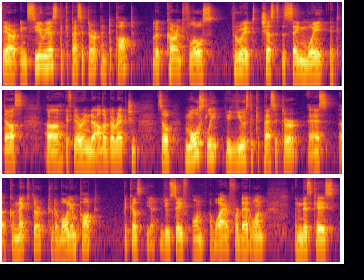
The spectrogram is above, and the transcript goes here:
They are in series, the capacitor and the pot. The current flows through it just the same way it does uh, if they're in the other direction. So mostly you use the capacitor as a connector to the volume pot because yeah, you save on a wire for that one. In this case,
